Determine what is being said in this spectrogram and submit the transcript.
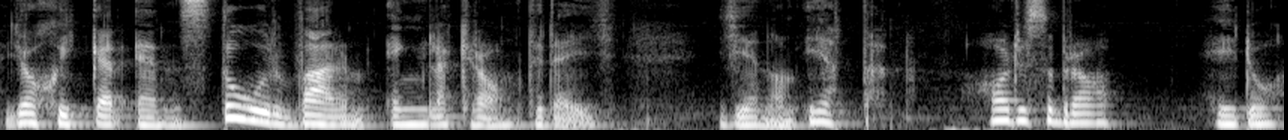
jag skickar en stor varm änglakram till dig genom eten. Ha det så bra. Hej då.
